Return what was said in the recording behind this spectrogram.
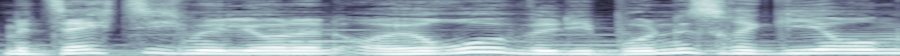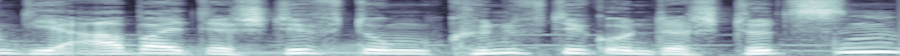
Mit 60 Millionen Euro will die Bundesregierung die Arbeit der Stiftung künftig unterstützen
